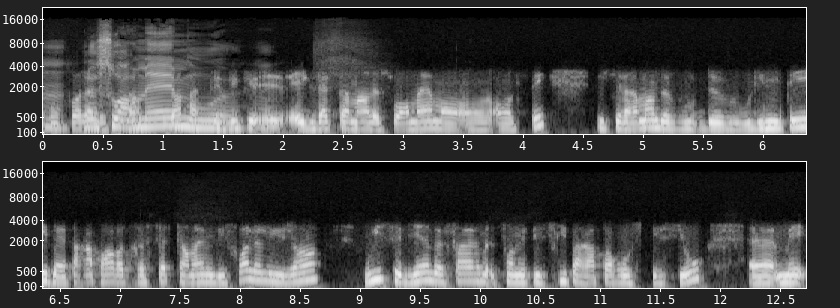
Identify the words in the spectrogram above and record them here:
Faut mmh. pas le soir même. Parce que, vu que, exactement, le soir même, on, on, on le sait. Et c'est vraiment de vous de vous limiter ben, par rapport à votre recette quand même. Des fois, là, les gens, oui, c'est bien de faire son épicerie par rapport aux spéciaux, euh, mais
